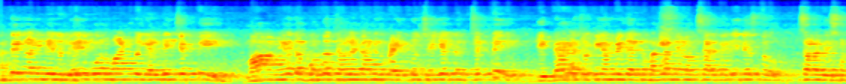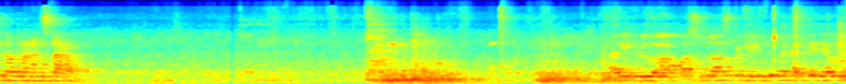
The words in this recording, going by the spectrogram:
అంతేగాని నేను లేనిపోని మాటలు ఇవన్నీ చెప్పి మా మీద బుద్ధ చల్లడానికి ప్రయత్నం చేయొద్దని చెప్పి ఈ పేరాచోటి ఎంపీ గారికి మళ్ళీ నేను ఒకసారి తెలియజేస్తూ సెలవు తీసుకుంటా ఉన్నాను. నమస్కారం. మరి ఇప్పుడు ఆ పశువుల హాస్పిటల్ ఎదుగుతున్న కట్టేది ఎవరు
